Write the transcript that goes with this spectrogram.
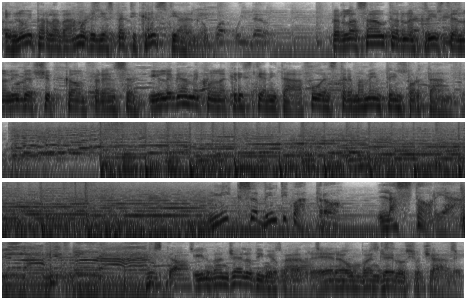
e noi parlavamo degli aspetti cristiani. Per la Southern Christian Leadership Conference il legame con la cristianità fu estremamente importante. Mix 24. La storia. Il Vangelo di mio padre era un Vangelo sociale.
